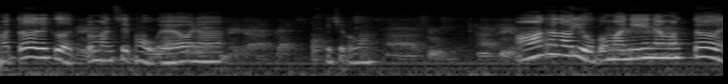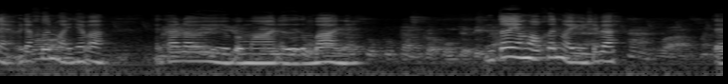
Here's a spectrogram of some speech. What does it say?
มอนสเตอร์จะเกิดประมาณสิบหกแล้วนะไปเช็คปะวะอ๋อถ้าเราอยู่ประมาณนี้นะมอนสเตอร์เนี่ยมันจะเคลื่อนไหวใช่ป่ะแต่ถ้าเราอยู่ประมาณเออตรงบ้านเนี่ยมอนสเตอร์ยังพอเคลื่อนไหวอยู่ใช่ป่ะแต่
